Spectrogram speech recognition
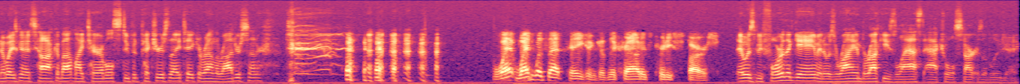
Nobody's going to talk about my terrible, stupid pictures that I take around the Rogers Center. when, when was that taken? Because the crowd is pretty sparse. It was before the game, and it was Ryan Borucki's last actual start as a Blue Jay.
